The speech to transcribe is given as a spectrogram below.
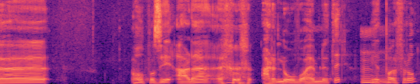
Eh, holdt på å si, er det, er det lov å ha hemmeligheter i et parforhold?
